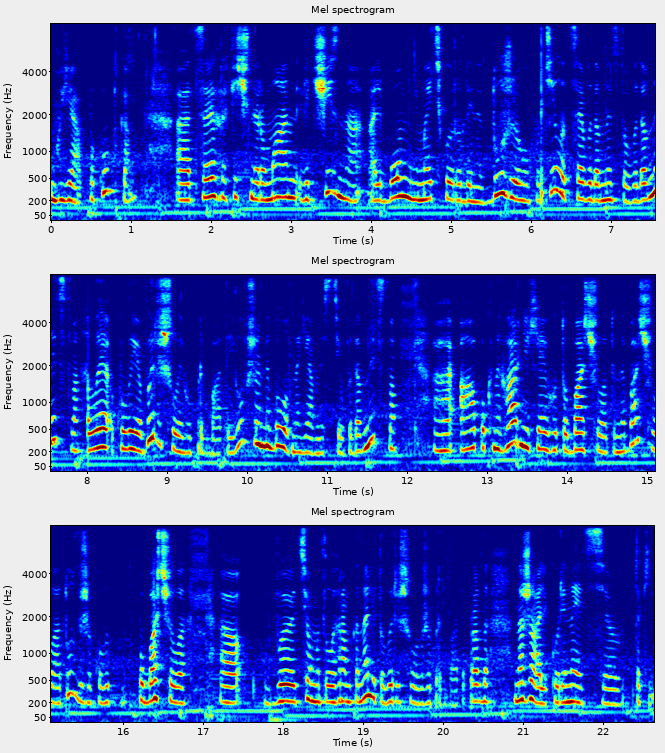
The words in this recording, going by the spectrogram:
моя покупка це графічний роман Вітчизна, альбом німецької родини. Дуже його хотіла. Це видавництво видавництва. Але коли я вирішила його придбати, його вже не було в наявності у видавництва. А по книгарнях я його то бачила, то не бачила. А тут вже коли побачила в цьому телеграм-каналі, то вирішила вже придбати. Правда, на жаль, корінець е, такий.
